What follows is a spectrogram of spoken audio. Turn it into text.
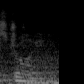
Destroyed.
